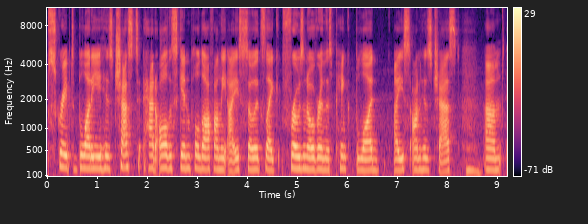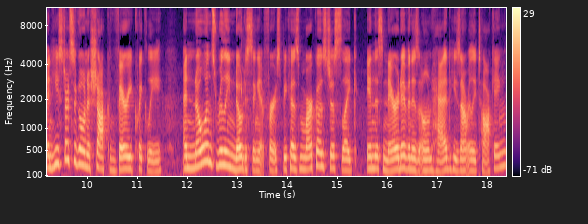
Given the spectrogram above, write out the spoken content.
scraped bloody. His chest had all the skin pulled off on the ice, so it's like frozen over in this pink blood ice on his chest. Um, and he starts to go into shock very quickly. And no one's really noticing at first because Marco's just like in this narrative in his own head. He's not really talking.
